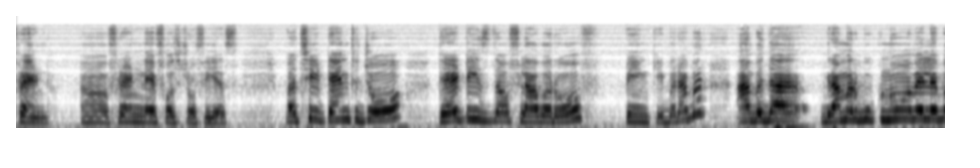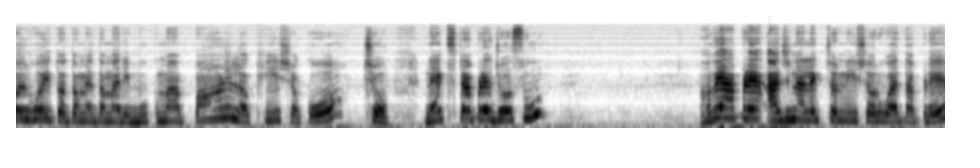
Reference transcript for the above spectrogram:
friend ફ્રેન્ડને ફોસ્ટ્રોફિયસ પછી ટેન્થ જો that is the flower of Pinky બરાબર? આ બધા ગ્રામર બુક નો અવેલેબલ હોય તો તમે તમારી બુકમાં પણ લખી શકો છો. નેક્સ્ટ આપણે જોશું. હવે આપણે આજના લેક્ચરની શરૂઆત આપણે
